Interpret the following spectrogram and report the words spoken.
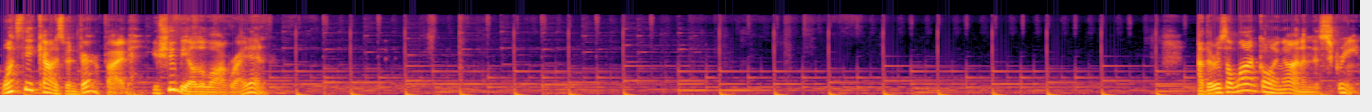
Once the account has been verified, you should be able to log right in. Now there is a lot going on in this screen.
